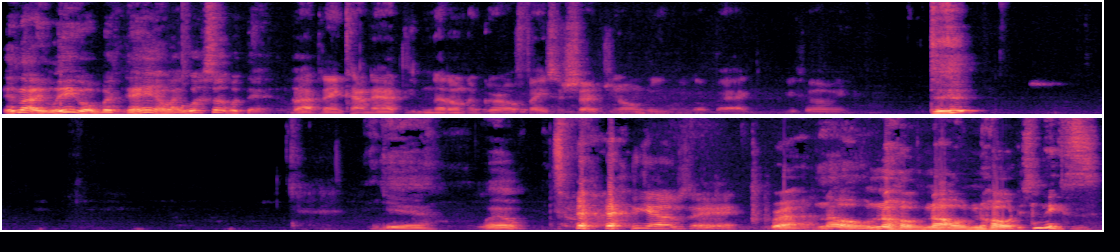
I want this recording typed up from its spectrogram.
It's not illegal, but damn, like what's up with that? but I think kind of after you nut on the girl face or shirt, you don't really want to go back. You feel me? yeah. Well, you know what I'm saying? Bruh, no, no, no, no. This niggas,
